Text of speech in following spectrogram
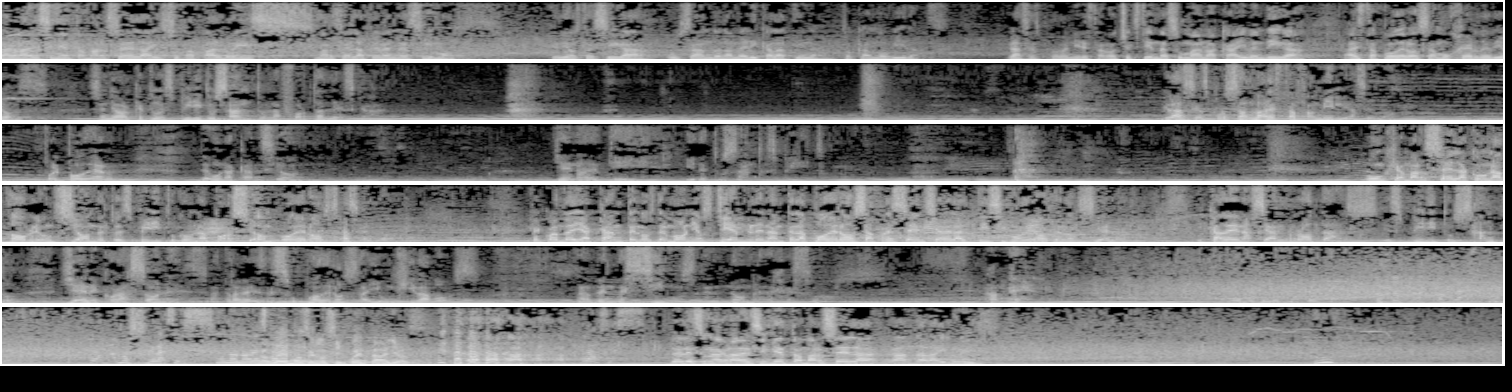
agradecimiento a Marcela y su papá Luis. Marcela, te bendecimos. Que Dios te siga usando en América Latina, tocando vidas. Gracias por venir esta noche. Extienda su mano acá y bendiga a esta poderosa mujer de Dios. Señor, que tu Espíritu Santo la fortalezca. Gracias por salvar esta familia, Señor. Por el poder de una canción llena de ti y de tu Santo Espíritu. Unge a Marcela con una doble unción de tu Espíritu, con una porción poderosa, Señor. Que cuando ella cante los demonios tiemblen ante la poderosa presencia del Altísimo Dios de los cielos y cadenas sean rotas. Espíritu Santo llene corazones a través de su poderosa y ungida voz. La bendecimos en el nombre de Jesús. Amén. Te amamos, gracias. Un honor Nos estar vemos aquí. en los 50 años. Gracias. Denles un agradecimiento a Marcela, Gándala y Luis. Uf.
